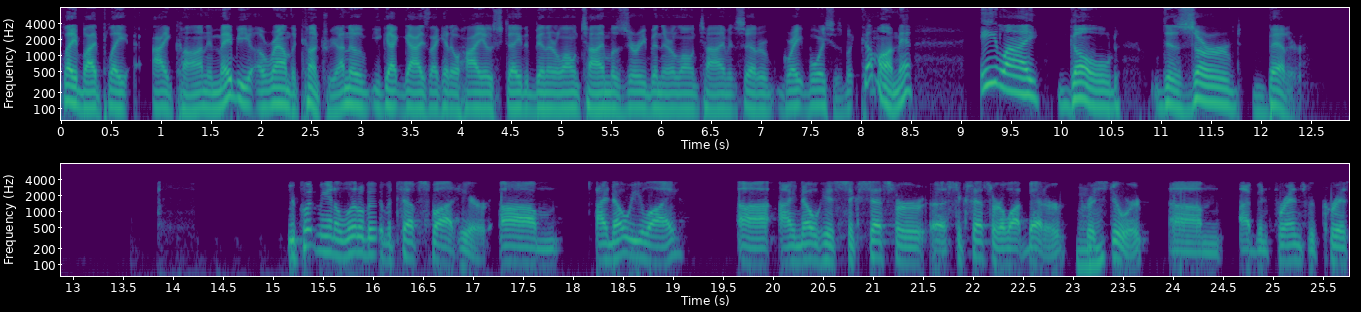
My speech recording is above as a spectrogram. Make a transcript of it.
play-by-play icon, and maybe around the country. I know you got guys like at Ohio State have been there a long time, Missouri been there a long time, et cetera. Great voices, but come on, man, Eli Gold deserved better. you're putting me in a little bit of a tough spot here. Um, I know Eli. Uh, I know his successor uh, successor a lot better, Chris Mhm. Stewart. Um, I've been friends with Chris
